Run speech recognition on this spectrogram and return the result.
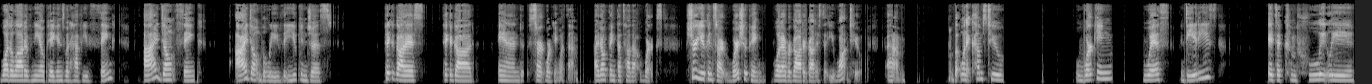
what a lot of neo pagans would have you think, I don't think, I don't believe that you can just pick a goddess, pick a god, and start working with them. I don't think that's how that works. Sure, you can start worshiping whatever god or goddess that you want to. Um, but when it comes to working with deities, it's a completely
